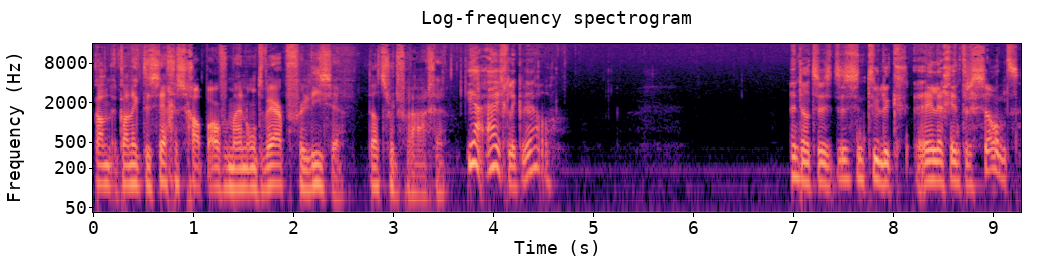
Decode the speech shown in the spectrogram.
Kan, kan ik de zeggenschap over mijn ontwerp verliezen? Dat soort vragen. Ja, eigenlijk wel. En dat is, dat is natuurlijk heel erg interessant.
